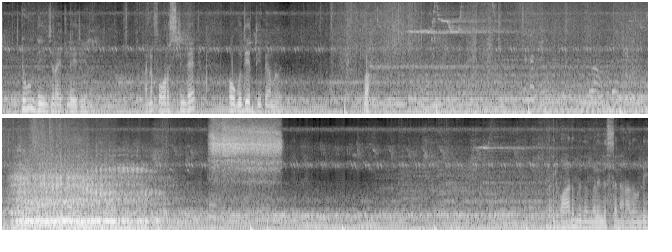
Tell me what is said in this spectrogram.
ഏറ്റവും ഡേഞ്ചർ ആയിട്ടുള്ള ഏരിയയാണ് കാരണം ഫോറസ്റ്റിന്റെ പകുതി എത്തിപ്പോ നമ്മൾ വാ. ഒരുപാട് മൃഗങ്ങളിലെ സ്ഥലമാണ് അതുകൊണ്ടേ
